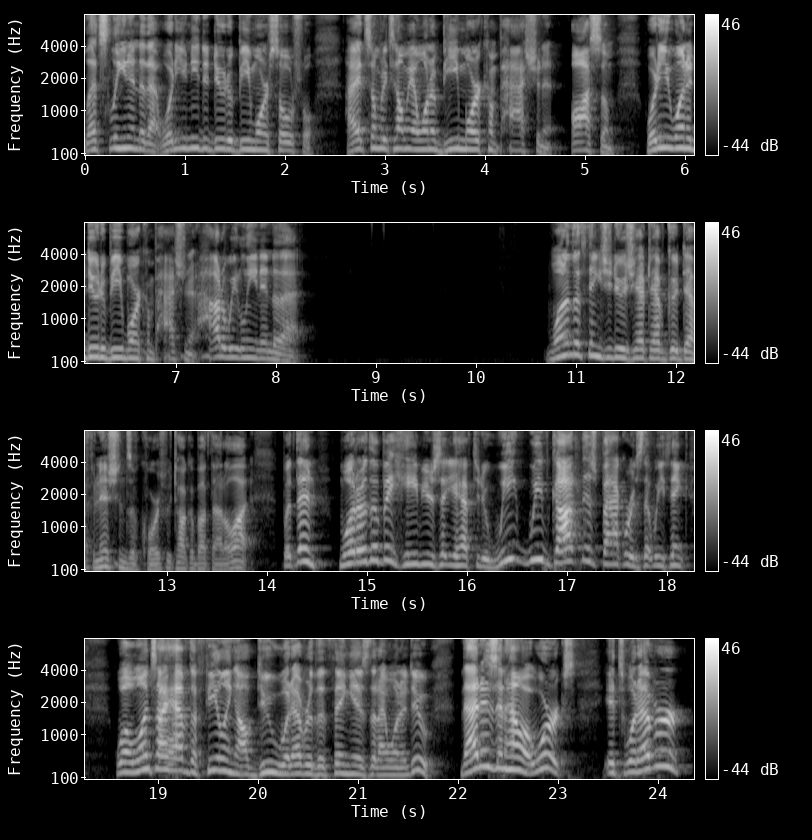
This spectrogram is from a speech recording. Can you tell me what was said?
Let's lean into that. What do you need to do to be more social? I had somebody tell me I want to be more compassionate. Awesome. What do you want to do to be more compassionate? How do we lean into that? one of the things you do is you have to have good definitions, of course. We talk about that a lot. But then, what are the behaviors that you have to do? We we've got this backwards that we think, well, once I have the feeling, I'll do whatever the thing is that I want to do. That isn't how it works. It's whatever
